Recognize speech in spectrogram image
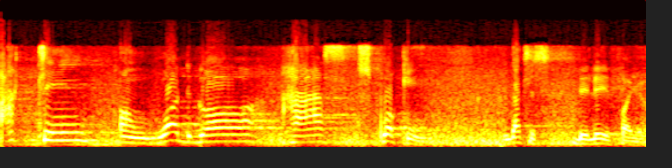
Acting on what God has spoken, that is belief for you.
